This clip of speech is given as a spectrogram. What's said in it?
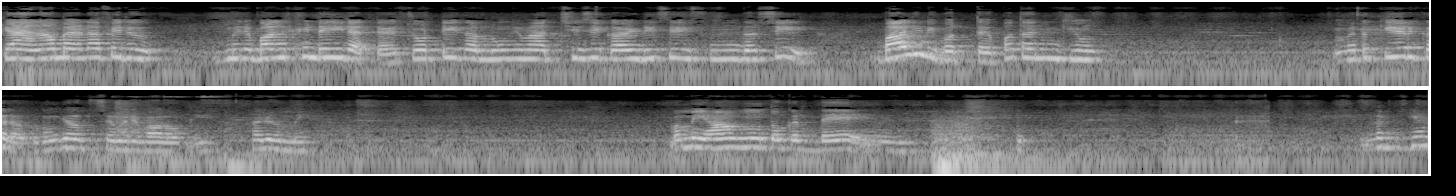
क्या है ना, मैं ना फिर मेरे बाल खिंडे ही रहते हैं। चोटी कर लूँगी मैं अच्छी सी, कर्डी सी, सुंदर सी। बाल ही नहीं बदते, पता नहीं क्यों। मैं तो केयर करा करूँगी अब से मेरे बालों की। अरे मम्मी। मम्मी हाँ हूँ तो कर दे। लग गया।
